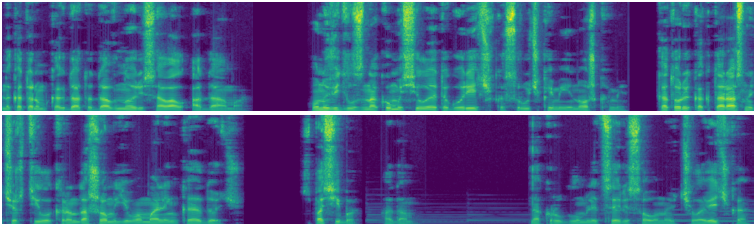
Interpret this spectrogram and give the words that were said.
на котором когда-то давно рисовал Адама. Он увидел знакомый силуэт огуречика с ручками и ножками, который как-то раз начертила карандашом его маленькая дочь. «Спасибо, Адам». На круглом лице рисованного человечка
